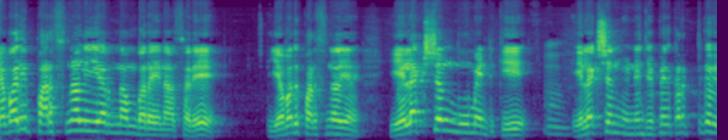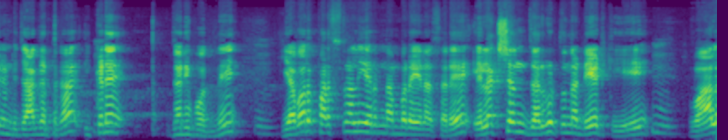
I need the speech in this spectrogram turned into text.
ఎవరి పర్సనల్ ఇయర్ నంబర్ అయినా సరే ఎవరి పర్సనల్ ఎలక్షన్ మూమెంట్కి ఎలక్షన్ నేను చెప్పేది కరెక్ట్గా వినండి జాగ్రత్తగా ఇక్కడే జరిగిపోతుంది. ఎవరు పర్సనల్ ఇయర్ నంబర్ అయినా సరే ఎలక్షన్ జరుగుతున్న డేట్కి వాళ్ళ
